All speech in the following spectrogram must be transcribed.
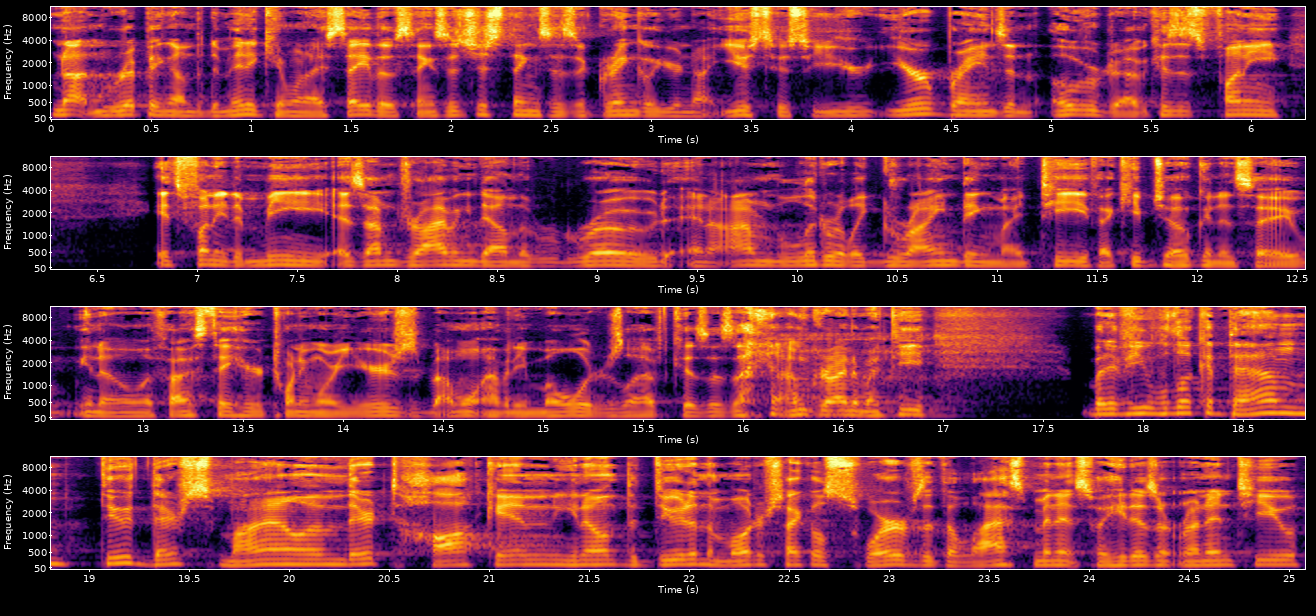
I'm not ripping on the Dominican when I say those things. It's just things as a gringo you're not used to. So your, your brain's in overdrive because it's funny it's funny to me as I'm driving down the road and I'm literally grinding my teeth. I keep joking and say, you know, if I stay here 20 more years, I won't have any molars left because I'm grinding my teeth. But if you look at them, dude, they're smiling, they're talking. You know, the dude in the motorcycle swerves at the last minute so he doesn't run into you,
